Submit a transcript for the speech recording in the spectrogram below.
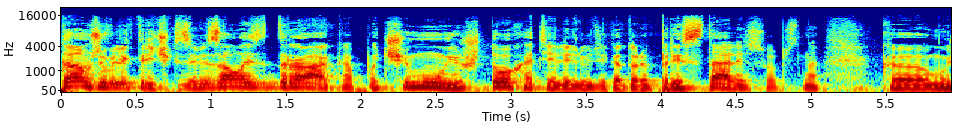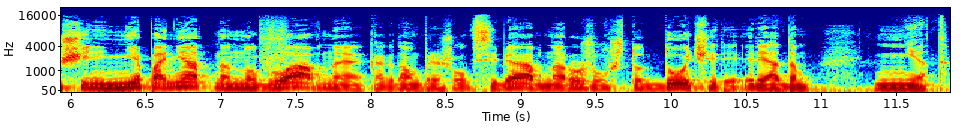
Там же в электричке завязалась драка. Почему и что хотели люди, которые пристали, собственно, к мужчине, непонятно, но главное, когда он пришел в себя, обнаружил, что дочери рядом нет.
